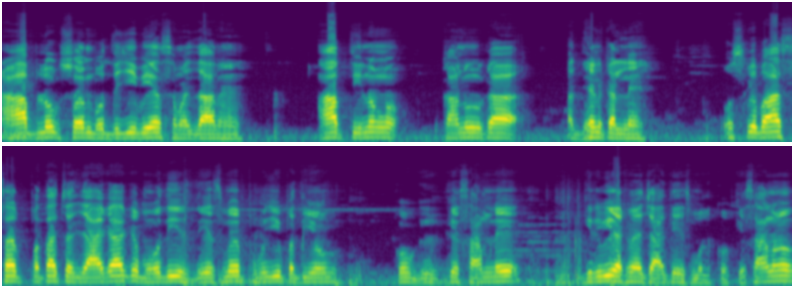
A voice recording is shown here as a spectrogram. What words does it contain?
आप लोग स्वयं बुद्धिजीवी हैं, समझदार हैं। आप तीनों कानून का अध्ययन कर लें। उसके बाद सब पता चल जाएगा कि मोदी इस देश में पूंजीपतियों को के सामने गिरवी रखना चाहते हैं इस मुल्क को। किसानों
